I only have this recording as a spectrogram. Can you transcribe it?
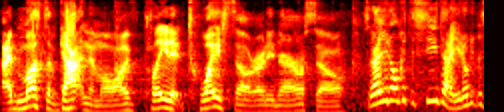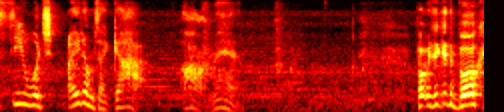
I must have gotten them all. I've played it twice already now, so so now you don't get to see that. You don't get to see which items I got. Oh man. But we did get the book.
